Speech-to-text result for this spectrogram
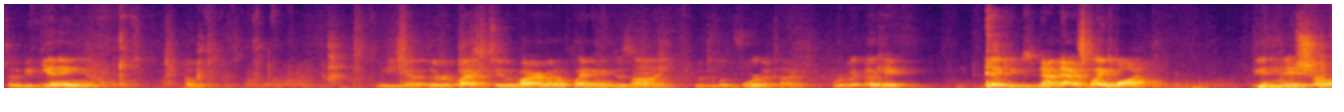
to the beginning of the, uh, the request to environmental planning and design. Which is my time. Okay, thank you. Now, that explains why. The initial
